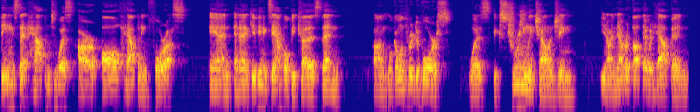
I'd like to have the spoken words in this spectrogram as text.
things that happen to us are all happening for us. And and I give you an example because then um, we're going through a divorce was extremely challenging. You know, I never thought that would happen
